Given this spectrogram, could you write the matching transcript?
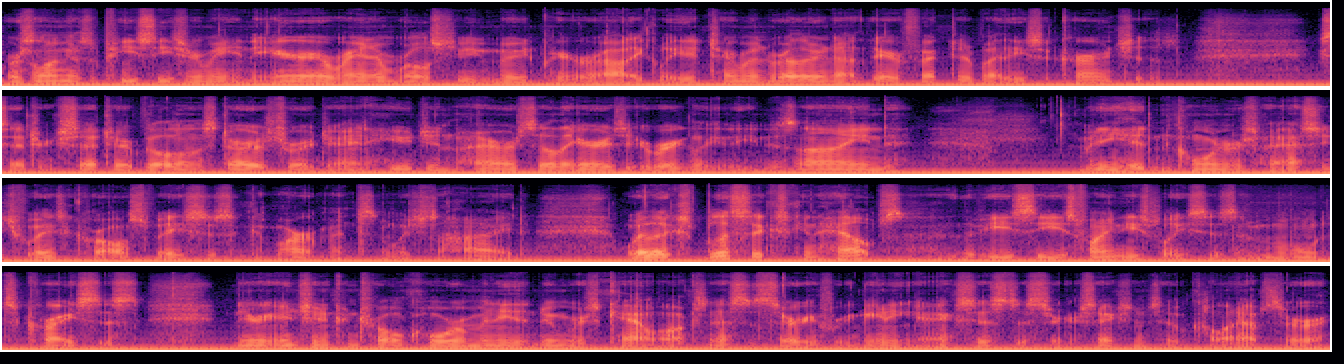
For as long as the PCs remain in the area, random rolls should be made periodically to determine whether not they're affected by these occurrences, etc., etc. Built on the Star Destroyer giant huge and cell, the areas irregularly designed, many hidden corners, passageways, crawl spaces, and compartments in which to hide. Well, Ballistics can help the PCs find these places in moments of crisis. Near engine control core, many of the numerous catwalks necessary for gaining access to certain sections have collapsed or are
